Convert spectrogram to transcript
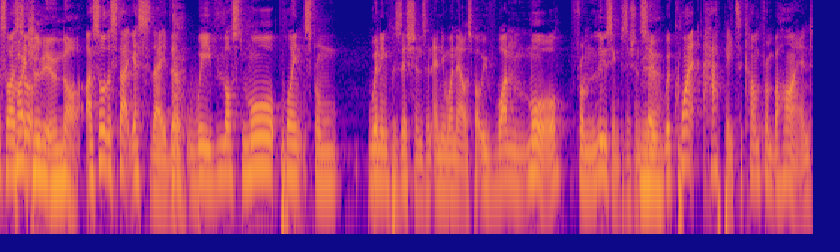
so I Quite saw- clearly than not. I saw the stat yesterday that we've lost more points from winning positions than anyone else, but we've won more from losing positions. So Yeah. we're quite happy to come from behind,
